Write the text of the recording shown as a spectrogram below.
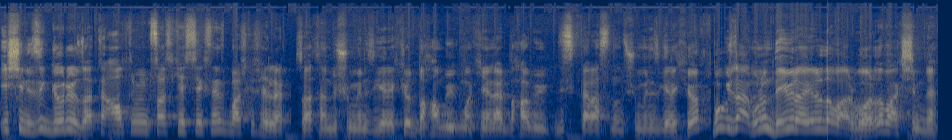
İşinizi görüyor zaten. 6 milim saç kesecekseniz başka şeyler zaten düşünmeniz gerekiyor. Daha büyük makineler, daha büyük diskler aslında düşünmeniz gerekiyor. Bu güzel. Bunun devir ayarı da var bu arada. Bak şimdi.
